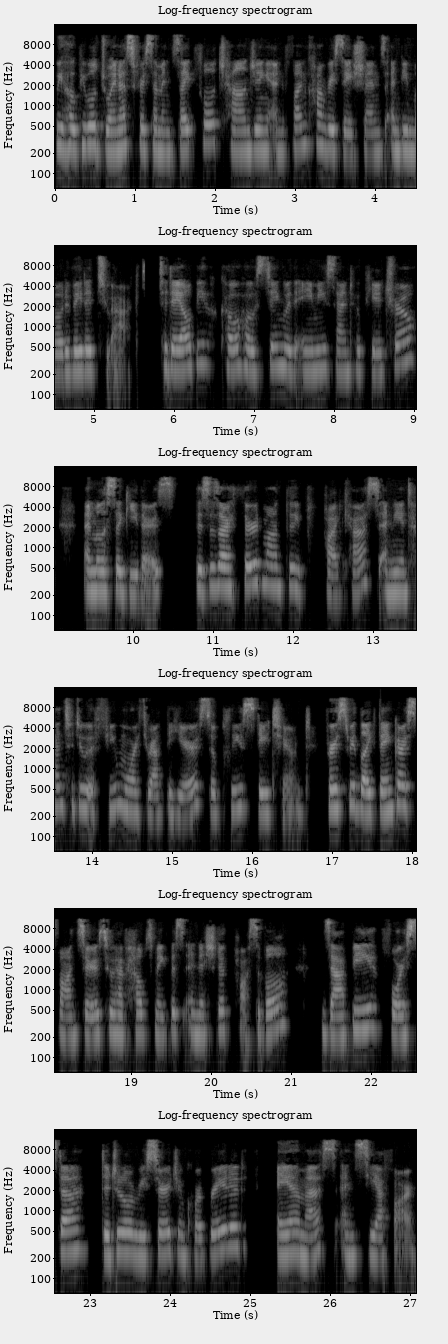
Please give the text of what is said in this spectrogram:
We hope you will join us for some insightful, challenging, and fun conversations and be motivated to act. Today, I'll be co hosting with Amy Santopietro and Melissa Geethers. This is our third monthly podcast, and we intend to do a few more throughout the year, so please stay tuned. First, we'd like to thank our sponsors who have helped make this initiative possible Zappi, Forsta, Digital Research Incorporated, AMS, and CFR.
